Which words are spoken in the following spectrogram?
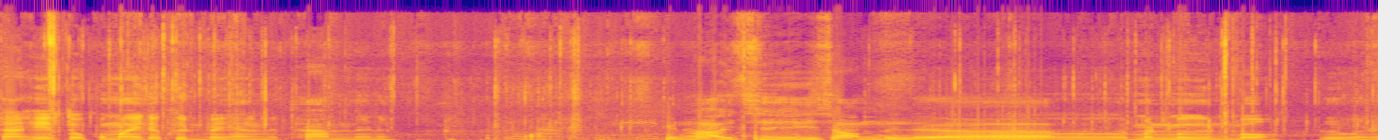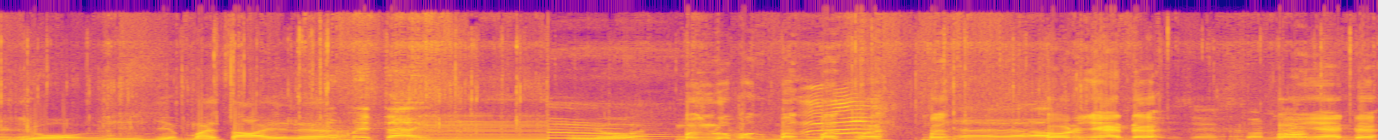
สาเหตุตกก็ไม่จะขึ้นไปหยังเนี่ยถามนิดนึง กินหาชี้ที่ซ้ำนี่แหละเออมันหมื่นบ่หรือว่าไงโยมันเหยียบไม่ตายเลยจะไม่ตายอืมโอ้ยเบิ่งรูปเบิ่งเบิ่งเบิ่งเบิ่งเบิ่งขออนุญาตเด้อก่อนขออนุญาตเด้อ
